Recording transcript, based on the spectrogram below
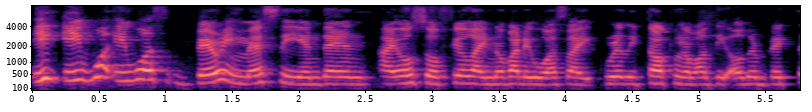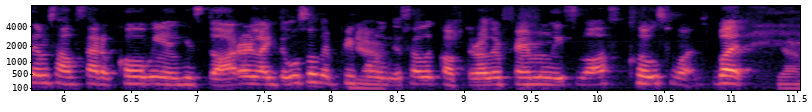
it, it, was it was very messy and then i also feel like nobody was like really talking about the other victims outside of kobe and his daughter like those other people yeah. in this helicopter other families lost close ones but yeah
